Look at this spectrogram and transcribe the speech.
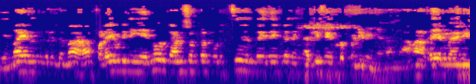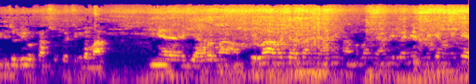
என்ன இருந்துருக்குன்னா பழையபடி நீங்க இன்னொரு கான்செப்டை கொடுத்து இந்த இதை கூட நீங்க அலிஃபை கூட பண்ணிடுவீங்க. ஆனா அடையலாம் சொல்லி ஒரு கான்செப்ட் வச்சுக்கிடலாம். நீங்க யாரெல்லாம் அப்படிலாம் அடைஞ்சாதான் ஞானி நம்மலாம் ஞானி இல்லைன்னு நினைக்க நினைக்க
